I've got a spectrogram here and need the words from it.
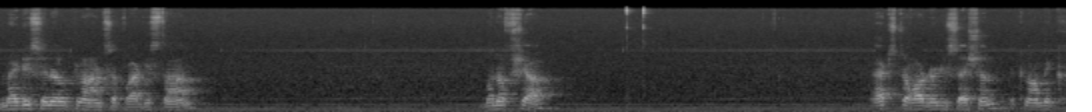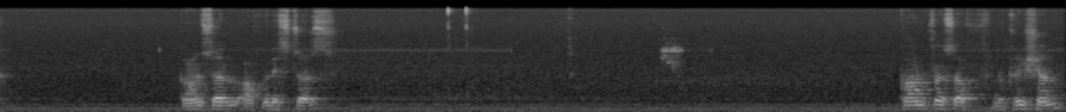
Medicinal Plants of Pakistan, Banafsha, Extraordinary Session, Economic Council of Ministers, Conference of Nutrition,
